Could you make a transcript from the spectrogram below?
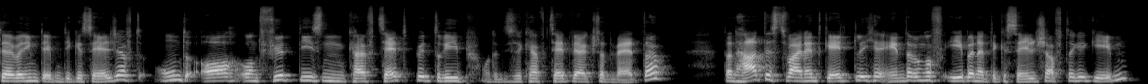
Der übernimmt eben die Gesellschaft und auch und führt diesen Kfz-Betrieb oder diese Kfz-Werkstatt weiter. Dann hat es zwar eine entgeltliche Änderung auf Ebene der Gesellschafter gegeben,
